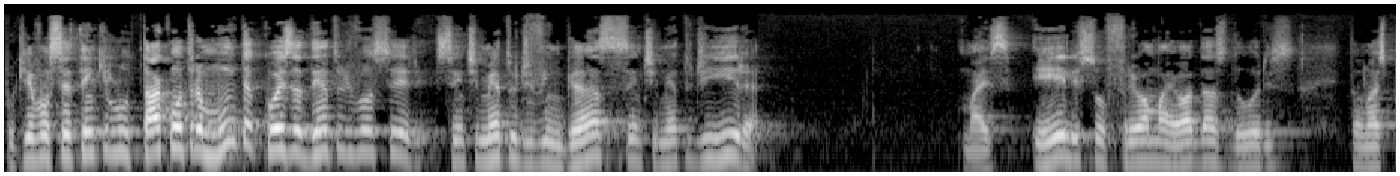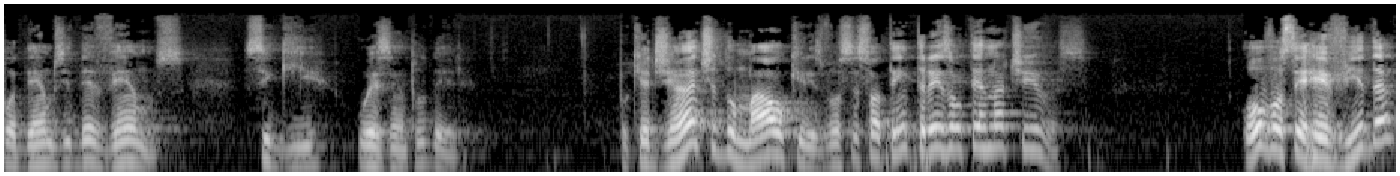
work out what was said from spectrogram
Porque você tem que lutar contra muita coisa dentro de você sentimento de vingança, sentimento de ira. Mas ele sofreu a maior das dores, então nós podemos e devemos seguir o exemplo dele. Porque diante do mal, queridos, você só tem três alternativas. Ou você revida,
